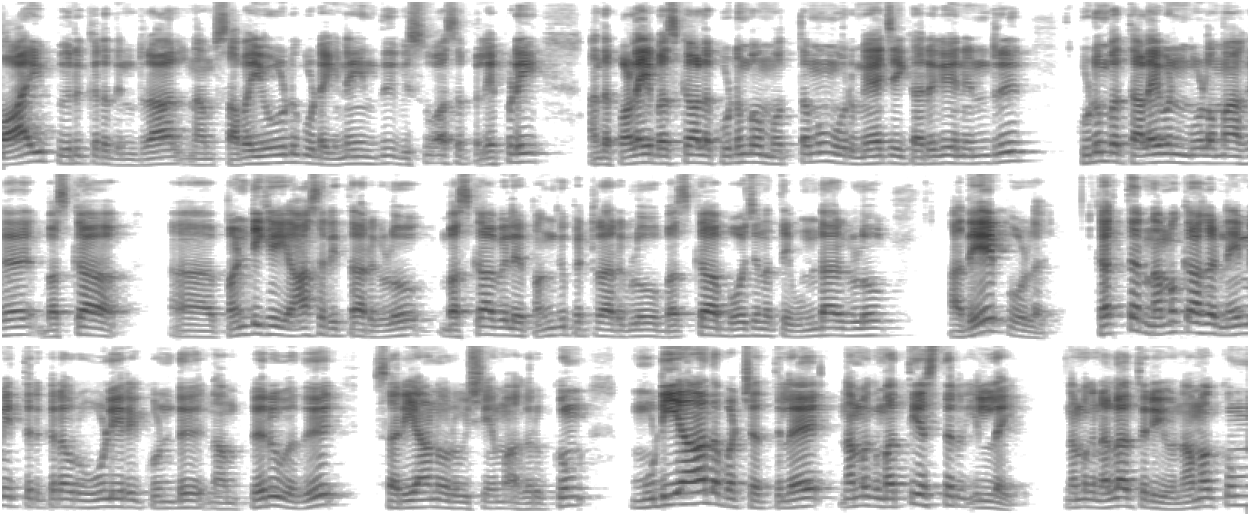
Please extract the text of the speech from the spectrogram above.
வாய்ப்பு இருக்கிறது என்றால் நாம் சபையோடு கூட இணைந்து விசுவாசத்தில் எப்படி அந்த பழைய பஸ்கால குடும்பம் மொத்தமும் ஒரு மேஜைக்கு அருகே நின்று குடும்ப தலைவன் மூலமாக பஸ்கா பண்டிகை ஆசரித்தார்களோ பஸ்காவிலே பங்கு பெற்றார்களோ பஸ்கா போஜனத்தை உண்டார்களோ அதே போல கர்த்தர் நமக்காக நியமித்திருக்கிற ஒரு ஊழியரை கொண்டு நாம் பெறுவது சரியான ஒரு விஷயமாக இருக்கும். முடியாத பட்சத்தில் நமக்கு மத்தியஸ்தர் இல்லை. நமக்கு நல்லா தெரியும். நமக்கும்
